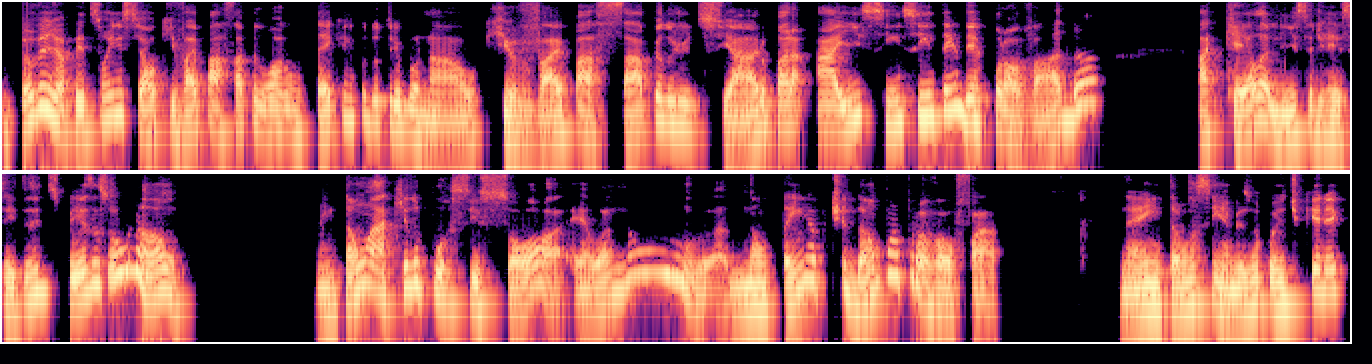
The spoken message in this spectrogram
Então, veja, a petição inicial que vai passar pelo órgão técnico do tribunal, que vai passar pelo judiciário, para aí sim se entender provada aquela lista de receitas e despesas ou não. Então, aquilo por si só, ela não, não tem aptidão para provar o fato. Né? Então, assim, é a mesma coisa de querer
